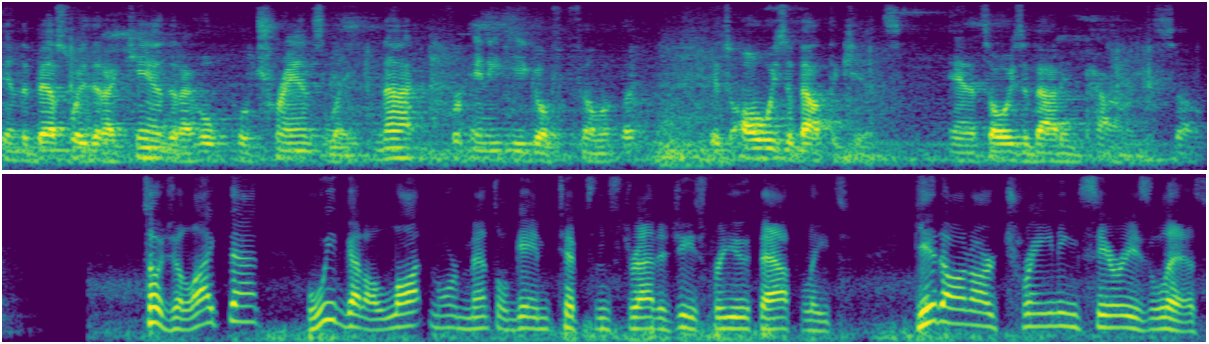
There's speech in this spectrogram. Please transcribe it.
in the best way that I can that I hope will translate. Not for any ego fulfillment, but it's always about the kids and it's always about empowerment. So So did you like that? We've got a lot more mental game tips and strategies for youth athletes. Get on our training series list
